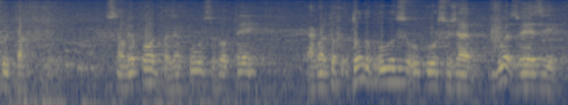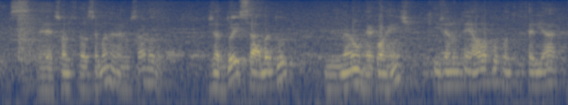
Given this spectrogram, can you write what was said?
fui para São Leopoldo fazer um curso, voltei. Agora estou no curso, o curso já duas vezes, é, só no final de semana, né, no sábado. Já dois sábados, não recorrente, que já não tem aula por conta do feriado.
